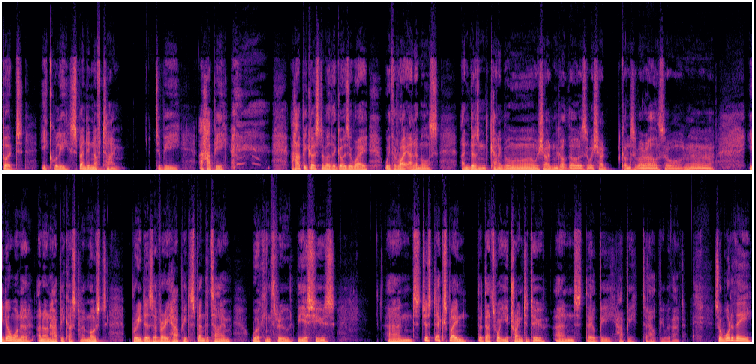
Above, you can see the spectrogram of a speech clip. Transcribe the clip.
but equally spend enough time to be a happy a happy customer that goes away with the right animals and doesn't kind of go, oh, I wish I hadn't got those, I wish I'd gone somewhere else, or uh, you don't want a, an unhappy customer. Most breeders are very happy to spend the time working through the issues and just explain that that's what you're trying to do, and they'll be happy to help you with that. So, what are they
